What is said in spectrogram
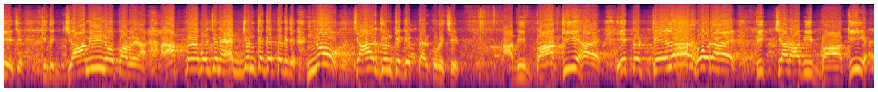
নিয়েছে কিন্তু জামিনও পাবে না আর আপনারা বলছেন একজনকে গ্রেপ্তার করেছে নো চারজনকে গ্রেপ্তার করেছে अभी बाकी है ये तो टेलर हो रहा है पिक्चर अभी बाकी है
